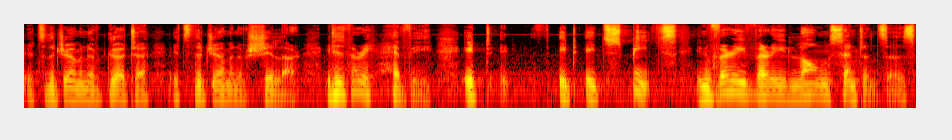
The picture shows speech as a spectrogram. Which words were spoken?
it's the German of Goethe, it's the German of Schiller. It is very heavy. It, it it, it speaks in very, very long sentences,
